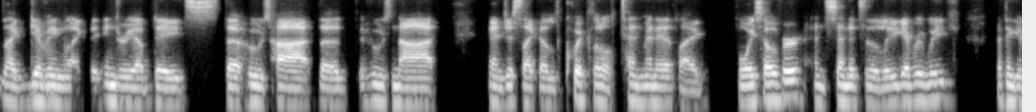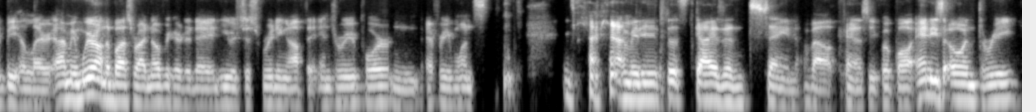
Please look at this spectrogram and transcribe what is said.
like giving like the injury updates, the who's hot, the who's not, and just like a quick little 10 minute like voiceover and send it to the league every week. I think it'd be hilarious. I mean, we were on the bus riding over here today, and he was just reading off the injury report, and everyone's. I mean, he, this guy is insane about fantasy football, and he's zero and three,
